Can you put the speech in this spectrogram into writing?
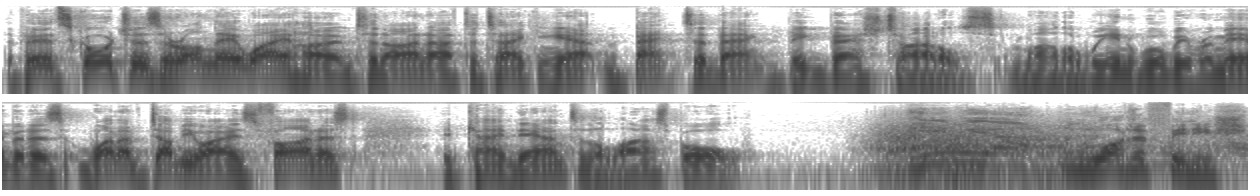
The Perth Scorchers are on their way home tonight after taking out back-to-back Big Bash titles. And while the win will be remembered as one of WA's finest, it came down to the last ball. Here we are. What a finish.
